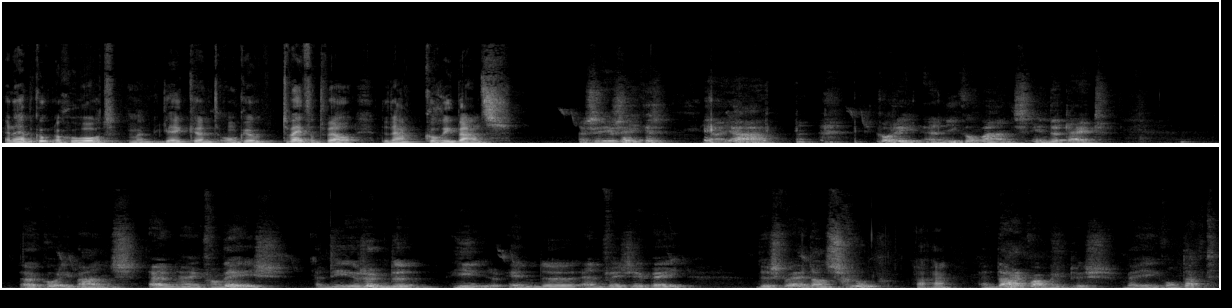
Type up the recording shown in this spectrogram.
en dan heb ik ook nog gehoord, maar jij kent ongetwijfeld wel de naam Corrie Baans. Zeer zeker. Ja, ja. Corrie en Nico Baans in de tijd. Eh Corrie Baans en Henk van Wees, die runden hier in de NVCP de square dansgroep. Aha. En daar kwam ik dus mee in contact.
